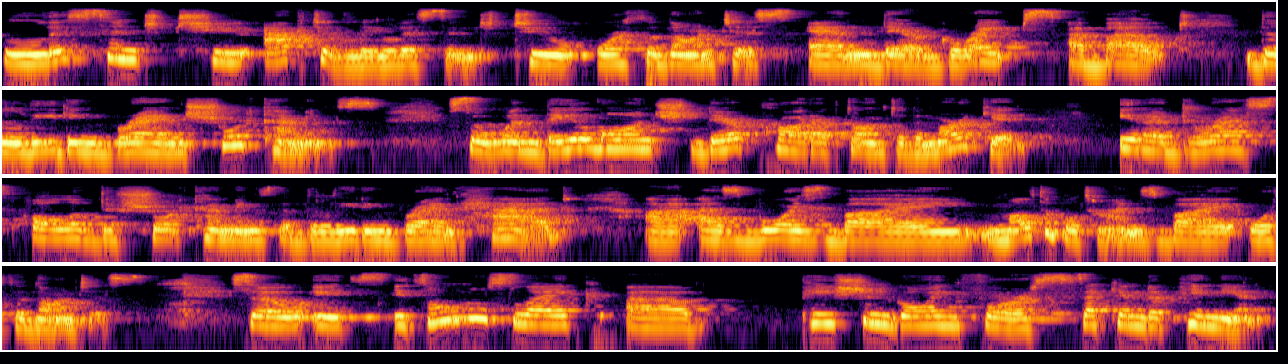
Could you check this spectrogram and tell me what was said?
listened to, actively listened to orthodontists and their gripes about the leading brand shortcomings. So when they launched their product onto the market, it addressed all of the shortcomings that the leading brand had, uh, as voiced by multiple times by orthodontists. So it's it's almost like uh, patient going for a second opinion.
